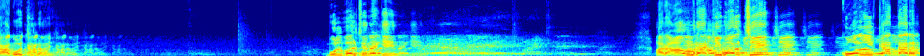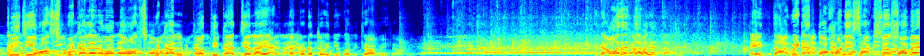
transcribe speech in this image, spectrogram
কাগজ নাই ভুল বলছে নাকি? আর আমরা কি বলছি? কলকাতার পিজি হসপিটালের মতো হসপিটাল প্রতিটা জেলায় একটা করে তৈরি করতে হবে। এটা আমাদের দাবি। এই দাবিটা তখনই সাকসেস হবে,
